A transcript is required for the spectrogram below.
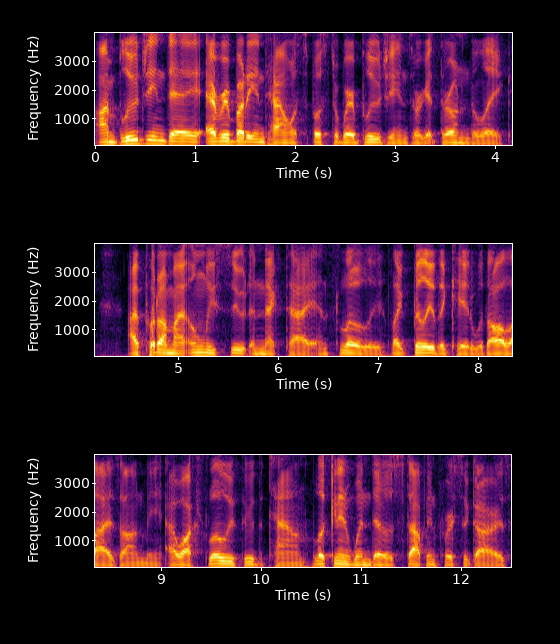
"On Blue Jean Day, everybody in town was supposed to wear blue jeans or get thrown in the lake. I put on my only suit and necktie, and slowly, like Billy the Kid, with all eyes on me, I walked slowly through the town, looking in windows, stopping for cigars.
